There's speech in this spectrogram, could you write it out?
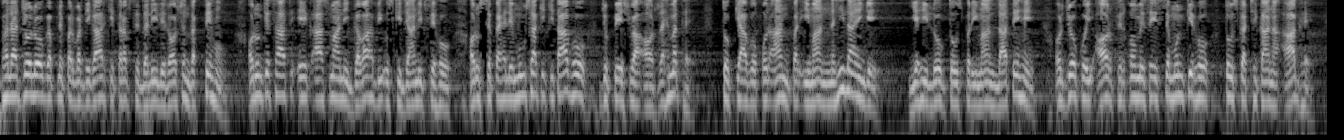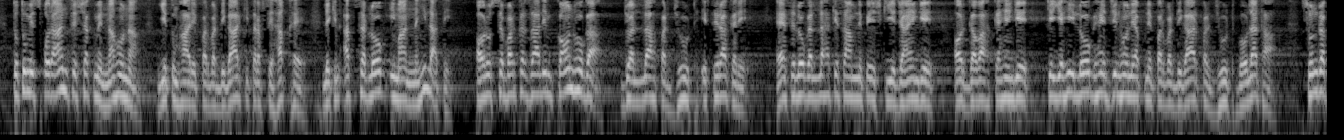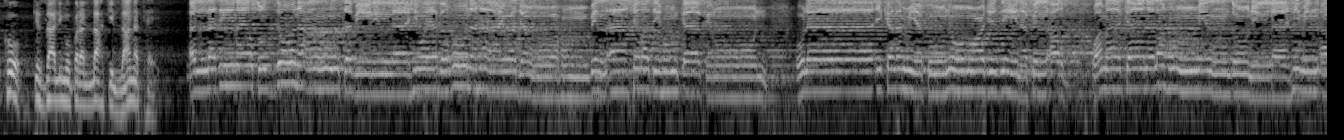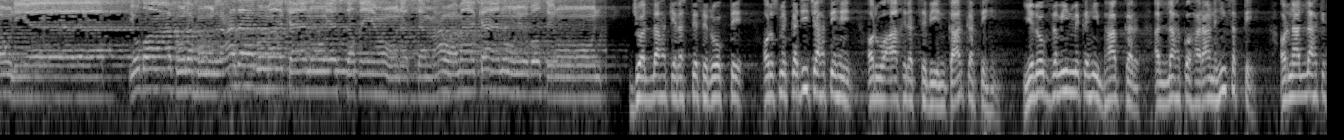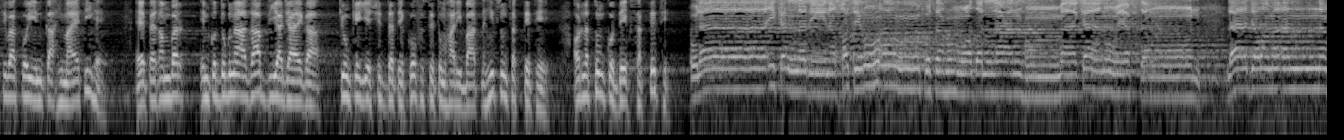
بھلا جو لوگ اپنے پروردگار کی طرف سے دلیل روشن رکھتے ہوں اور ان کے ساتھ ایک آسمانی گواہ بھی اس کی جانب سے ہو اور اس سے پہلے موسا کی کتاب ہو جو پیشوا اور رحمت ہے، تو کیا وہ قرآن پر ایمان نہیں لائیں گے؟ یہی لوگ تو اس پر ایمان لاتے ہیں اور جو کوئی اور فرقوں میں سے اس سے منکر ہو تو اس کا ٹھکانہ آگ ہے۔ تو تم اس قرآن سے شک میں نہ ہونا، یہ تمہارے پروردگار کی طرف سے حق ہے، لیکن اکثر لوگ ایمان نہیں لاتے۔ اور اس سے بڑھ کر ظالم کون ہوگا؟ جو اللہ پر جھوٹ افطرا کرے۔ ایسے لوگ اللہ کے سامنے پیش کیے جائیں گے اور گواہ کہیں گے کہ یہی لوگ ہیں جنہوں نے اپنے پروردگار پر جھوٹ بولا تھا۔ سن رکھو کہ ظالموں پر اللہ کی لانت ہے۔ الذين يصدون عن سبيل الله ويبغونها عوجا وهم بالآخرة هم كافرون. أولئك لم يكونوا معجزين في الأرض وما كان لهم من دون الله يبصرون. جو اللہ کے رستے سے روکتے اور اس میں کجی چاہتے ہیں اور وہ آخرت سے بھی انکار کرتے ہیں۔ یہ لوگ زمین میں کہیں بھاگ کر اللہ کو ہرا نہیں سکتے اور نہ اللہ کے سوا کوئی ان کا حمایتی ہے۔ اے پیغمبر ان کو دگنا عذاب دیا جائے گا کیونکہ یہ شدت کفر سے تمہاری بات نہیں سن سکتے تھے اور نہ تم کو دیکھ سکتے تھے۔ خسروا وضل عنهم ما كانوا يفترون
